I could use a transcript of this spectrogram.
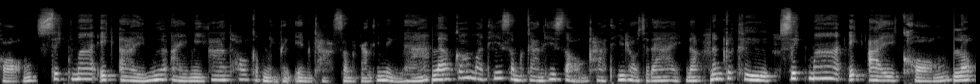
ของซิกมา xi เมื่อ i มีค่าเท่ากับ1ถึง n ค่ะ สมการที่ 1 นะ แล้วก็มาที่สมการที่ 2 ค่ะ ที่เราจะได้นะนั่นก็คือซิกมา xi ของ log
